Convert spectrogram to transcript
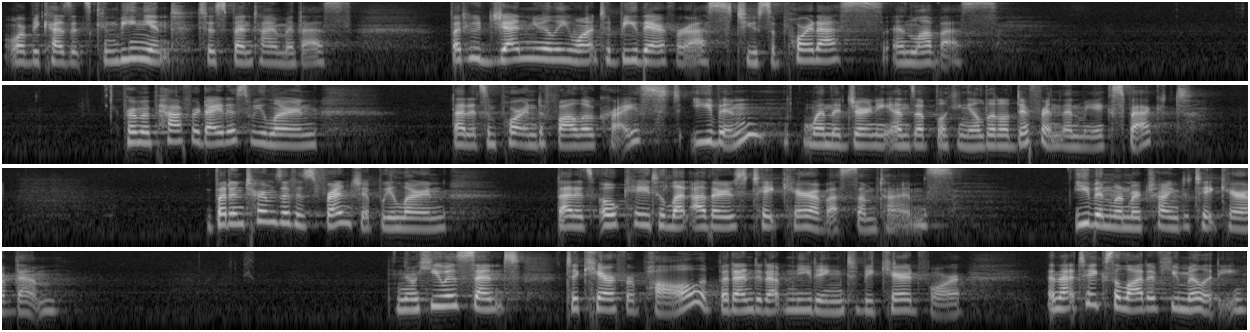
or because it's convenient to spend time with us, but who genuinely want to be there for us, to support us and love us. From Epaphroditus, we learn that it's important to follow Christ, even when the journey ends up looking a little different than we expect. But in terms of his friendship, we learn that it's okay to let others take care of us sometimes, even when we're trying to take care of them. You know, he was sent to care for Paul, but ended up needing to be cared for. And that takes a lot of humility.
